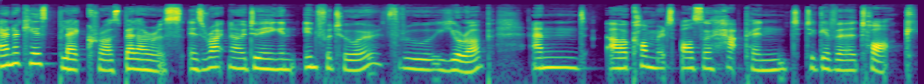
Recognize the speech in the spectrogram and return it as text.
Anarchist Black Cross Belarus is right now doing an info tour through Europe, and our comrades also happened to give a talk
